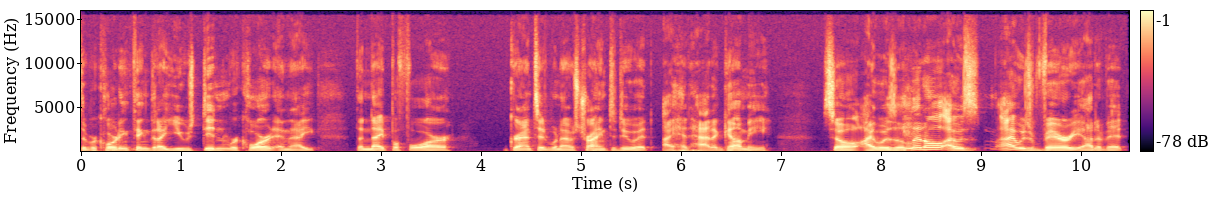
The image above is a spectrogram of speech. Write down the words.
the recording thing that I used didn't record, and I the night before, granted when I was trying to do it, I had had a gummy, so I was a little I was I was very out of it,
